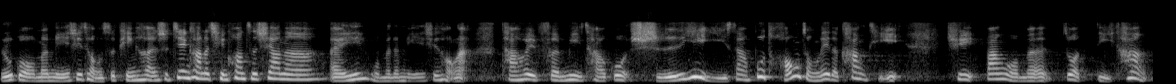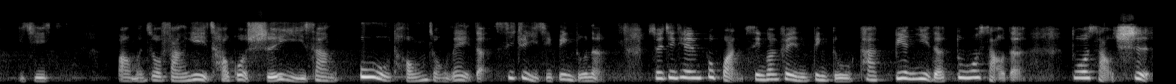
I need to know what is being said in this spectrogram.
如果我们免疫系统是平衡、是健康的情况之下呢，哎，我们的免疫系统啊，它会分泌超过十亿以上不同种类的抗体，去帮我们做抵抗以及。帮我们做防疫，超过十亿以上不同种类的细菌以及病毒呢。所以今天不管新冠肺炎病毒它变异的多少的多少次，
